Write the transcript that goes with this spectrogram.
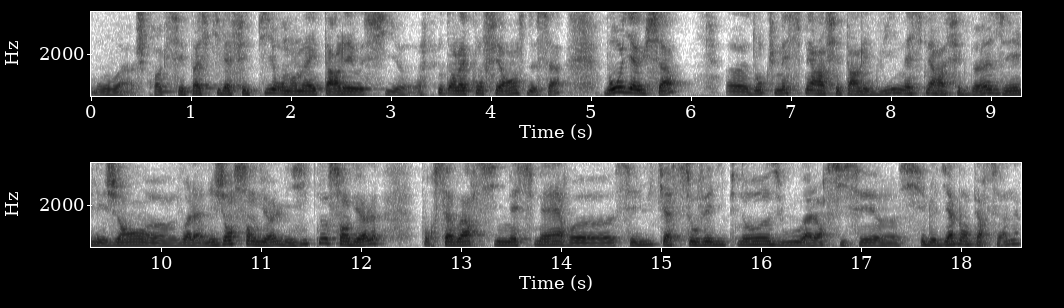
Bon, voilà, je crois que c'est pas ce qu'il a fait de pire. On en avait parlé aussi dans la conférence de ça. Bon, il y a eu ça. Euh, donc Mesmer a fait parler de lui, Mesmer a fait le buzz et les gens, euh, voilà, les gens s'engueulent, les hypnos s'engueulent pour savoir si Mesmer euh, c'est lui qui a sauvé l'hypnose ou alors si c'est le diable en personne.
